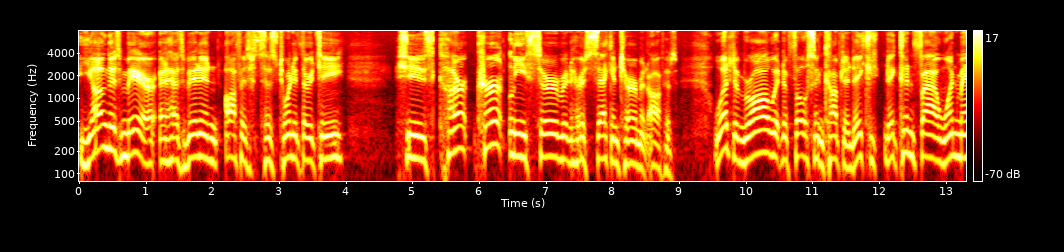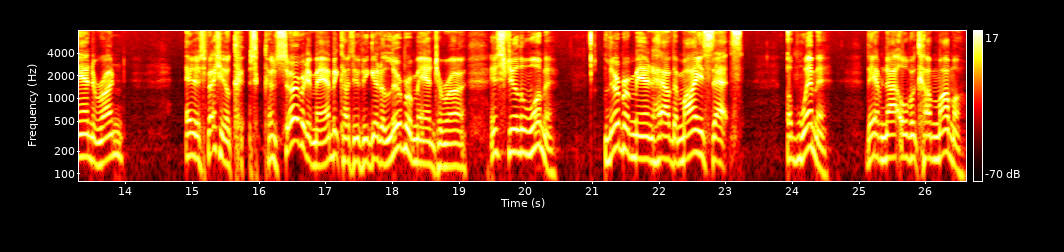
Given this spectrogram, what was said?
youngest mayor and has been in office since 2013. She's cur- currently serving her second term in office. What's the wrong with the folks in Compton? They they couldn't find one man to run, and especially a conservative man, because if you get a liberal man to run, it's still a woman. Liberal men have the mindsets of women. They have not overcome mama.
